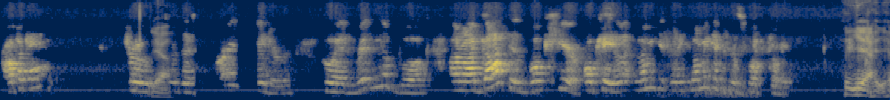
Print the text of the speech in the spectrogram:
propaganda, through, yeah. through this leader who had written a book. And I've got this book here. Okay, let, let me get let me get to this book for you. Yeah, yeah.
